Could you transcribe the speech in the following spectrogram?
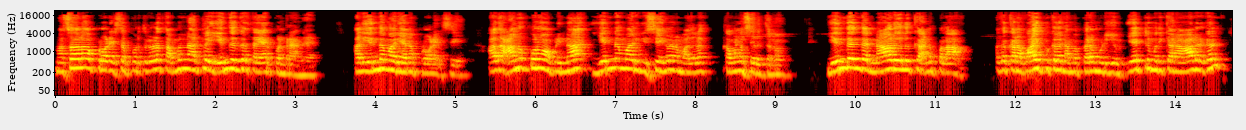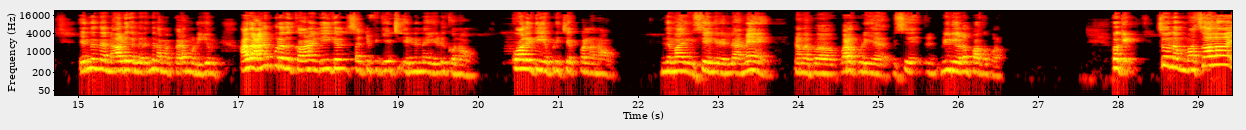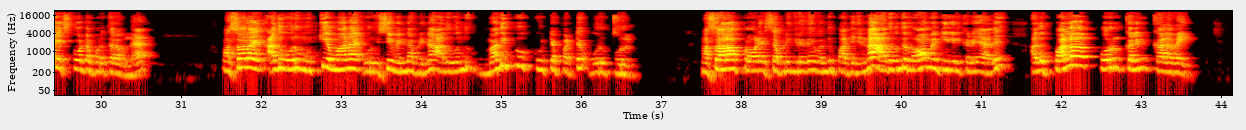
மசாலா ப்ராடக்ட்ஸை பொறுத்தவரை தமிழ்நாட்டில் எங்கெங்கே தயார் பண்ணுறாங்க அது எந்த மாதிரியான ப்ராடக்ட்ஸு அதை அனுப்பணும் அப்படின்னா என்ன மாதிரி விஷயங்களை நம்ம அதில் கவனம் செலுத்தணும்? எந்தெந்த நாடுகளுக்கு அனுப்பலாம்? அதற்கான வாய்ப்புகளை நம்ம பெற முடியும். ஏற்றுமதிக்கான ஆர்டர்கள் எந்தெந்த நாடுகள்ல இருந்து நம்ம பெற முடியும்? அதை அனுப்புறதுக்கான லீகல் சர்டிபிகேட்ஸ் என்னென்ன எடுக்கணும்? குவாலிட்டி எப்படி செக் பண்ணணும்? இந்த மாதிரி விஷயங்கள் எல்லாமே நம்ம இப்போ வரக்கூடிய விஷய வீடியோவில் பார்க்க போகிறோம் ஓகே ஸோ இந்த மசாலா எக்ஸ்போர்ட்டை பொறுத்தளவில் மசாலா அது ஒரு முக்கியமான ஒரு விஷயம் என்ன அப்படின்னா அது வந்து மதிப்பு கூட்டப்பட்ட ஒரு பொருள். மசாலா ப்ராடக்ட்ஸ் அப்படிங்கிறதே வந்து பார்த்தீங்கன்னா அது வந்து ரா மெட்டீரியல் கிடையாது. அது பல பொருட்களின் கலவை.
